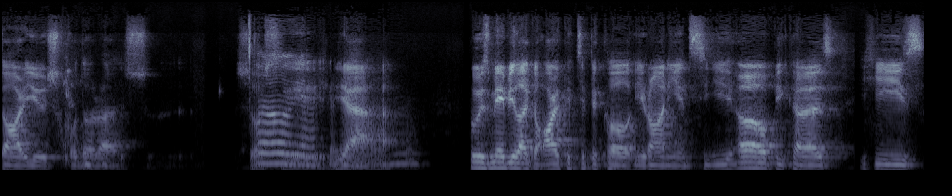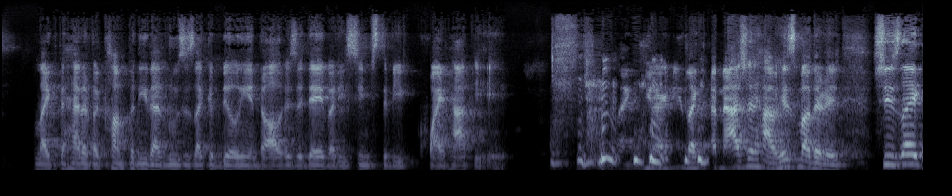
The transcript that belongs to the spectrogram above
Dariush Khodoraj. Oh, yeah. I Sosi, forgot yeah, who is maybe like an archetypical Iranian CEO because he's like the head of a company that loses like a billion dollars a day, but he seems to be quite happy. like, you know what I mean? like imagine how his mother is. She's like,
